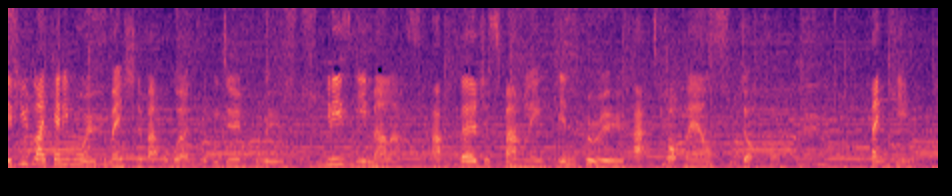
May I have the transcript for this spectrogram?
If you'd like any more information about the work that we do in Peru, please email us at burgessfamilyinperu at hotmail.com. Thank you.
